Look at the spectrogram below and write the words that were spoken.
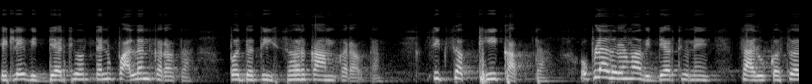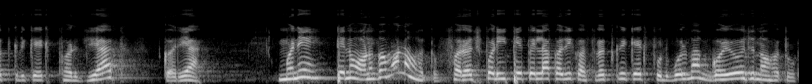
એટલે વિદ્યાર્થીઓ તેનું પાલન કરાવતા પદ્ધતિસર કામ કરાવતા, શિક્ષક ઠીક આપતા. ઉપલા ધોરણમાં વિદ્યાર્થીઓને સારું કસરત, ક્રિકેટ ફરજિયાત કર્યા. મને તેનો અણગમો ન હતો. ફરજ પડી તે પહેલાં કદી કસરત ક્રિકેટ ફૂટબોલમાં ગયો જ ન હતો.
